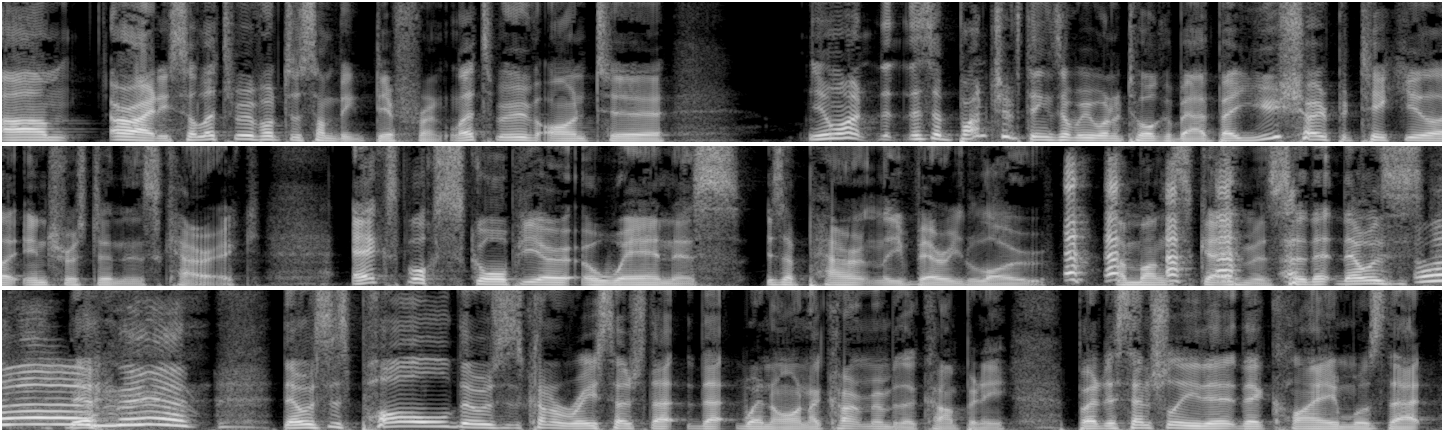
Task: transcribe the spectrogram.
Um, alrighty, so let's move on to something different. Let's move on to you know what? There's a bunch of things that we want to talk about, but you showed particular interest in this, Carrick. Xbox Scorpio awareness is apparently very low amongst gamers. So that there was Oh there- man! there was this poll, there was this kind of research that, that went on. I can't remember the company, but essentially their, their claim was that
